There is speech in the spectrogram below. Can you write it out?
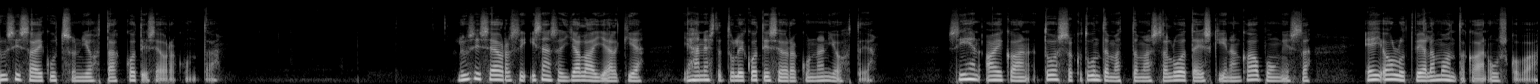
Lucy sai kutsun johtaa kotiseurakuntaa. Lucy seurasi isänsä jalanjälkiä ja hänestä tuli kotiseurakunnan johtaja – Siihen aikaan tuossa tuntemattomassa luoteiskiinan kaupungissa ei ollut vielä montakaan uskovaa.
